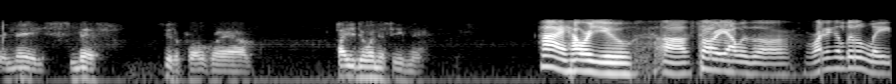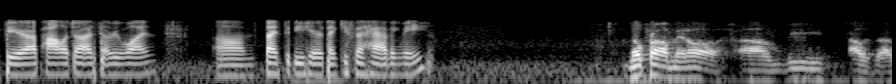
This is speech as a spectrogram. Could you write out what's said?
Renee Smith to the program. How you doing this evening? Hi, how are you? Uh, sorry I was uh, running a little late there. I apologize everyone. Um, it's nice to be here. Thank you for having me. No problem at all. Um, we, I was uh,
